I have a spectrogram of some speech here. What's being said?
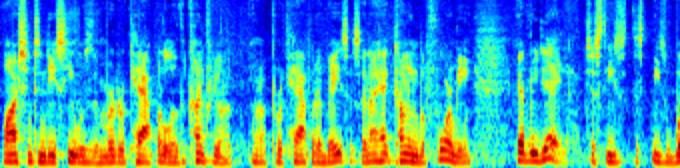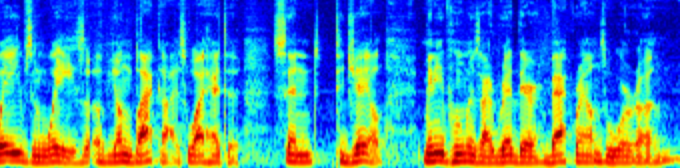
Washington, D.C. was the murder capital of the country on a, on a, per capita basis. And I had coming before me every day just these, these waves and waves of young black guys who I had to send to jail, many of whom, as I read their backgrounds, were um,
